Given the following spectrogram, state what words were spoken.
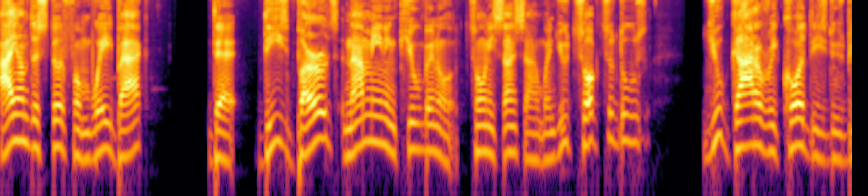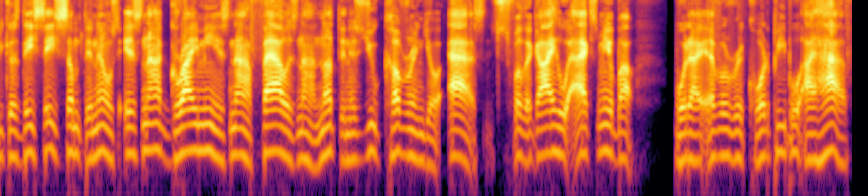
I understood from way back that these birds, not meaning Cuban or Tony Sunshine, when you talk to dudes, you gotta record these dudes because they say something else. It's not grimy, it's not foul, it's not nothing. It's you covering your ass. It's for the guy who asked me about would I ever record people, I have.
